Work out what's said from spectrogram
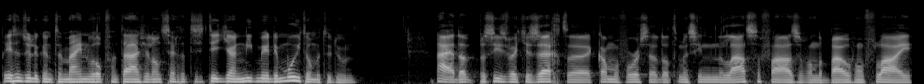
Er is natuurlijk een termijn waarop Fantasieland zegt... het is dit jaar niet meer de moeite om het te doen. Nou ja, dat, precies wat je zegt. Uh, ik kan me voorstellen dat misschien in de laatste fase van de bouw van Fly...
